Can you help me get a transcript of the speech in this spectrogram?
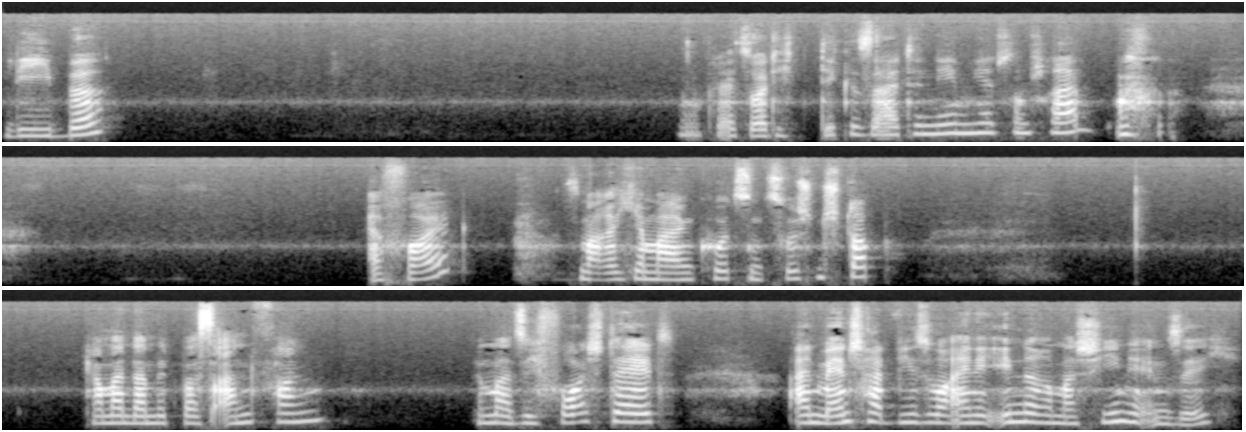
Liebe. Vielleicht sollte ich die dicke Seite nehmen hier zum Schreiben. Erfolg. Jetzt mache ich hier mal einen kurzen Zwischenstopp. Kann man damit was anfangen? Wenn man sich vorstellt, ein Mensch hat wie so eine innere Maschine in sich,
